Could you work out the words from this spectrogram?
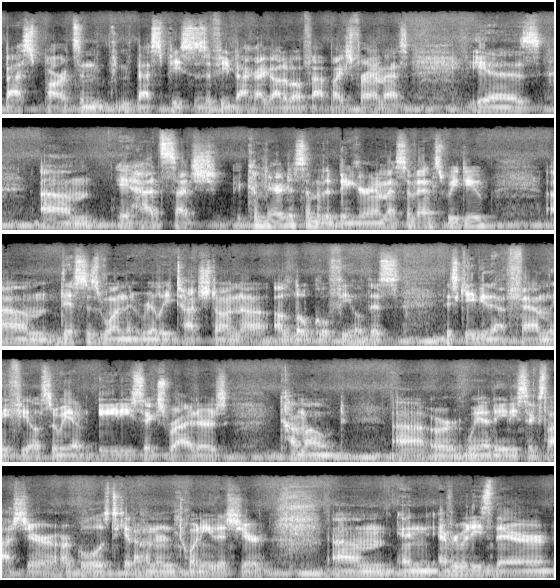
best parts and best pieces of feedback I got about Fat Bikes for MS is um, it had such compared to some of the bigger MS events we do. Um, this is one that really touched on a, a local feel. This this gave you that family feel. So we have 86 riders come out, uh, or we had 86 last year. Our goal is to get 120 this year, um, and everybody's there.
